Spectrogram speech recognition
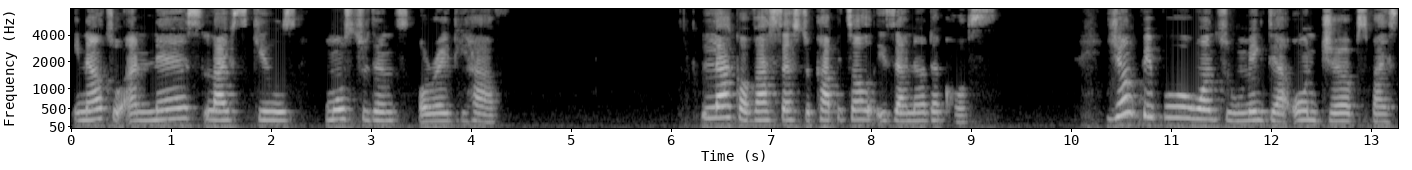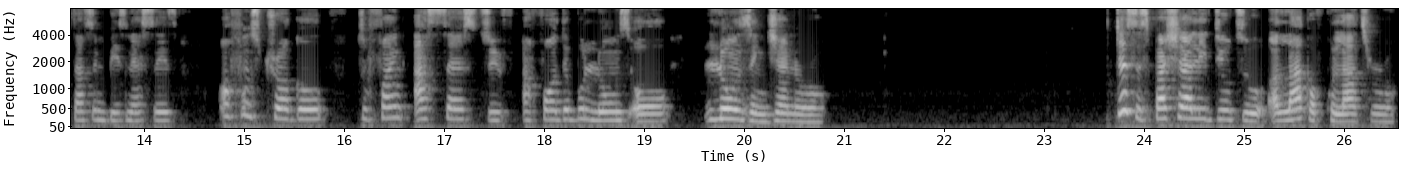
in how to harness life skills most students already have. Lack of access to capital is another cause. Young people want to make their own jobs by starting businesses often struggle to find access to affordable loans or loans in general. This is partially due to a lack of collateral.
